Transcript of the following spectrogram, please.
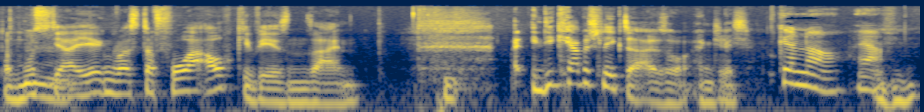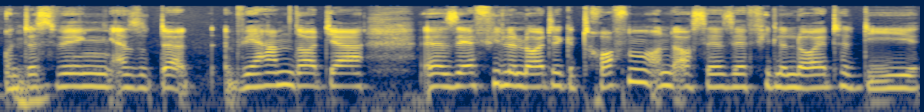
da muss mhm. ja irgendwas davor auch gewesen sein. In die Kerbe schlägt er also eigentlich. Genau, ja. Mhm. Und mhm. deswegen, also da, wir haben dort ja äh, sehr viele Leute getroffen und auch sehr, sehr viele Leute, die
